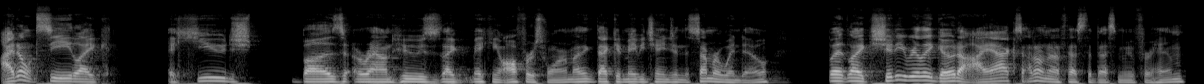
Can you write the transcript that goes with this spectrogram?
I don't see like a huge buzz around who's like making offers for him. I think that could maybe change in the summer window. But like, should he really go to Ajax? I don't know if that's the best move for him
